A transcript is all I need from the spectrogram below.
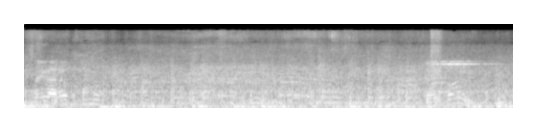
सही आ रहा है Got fine.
